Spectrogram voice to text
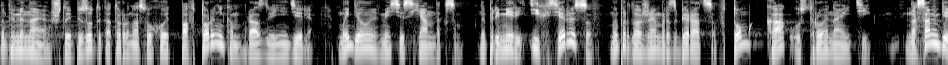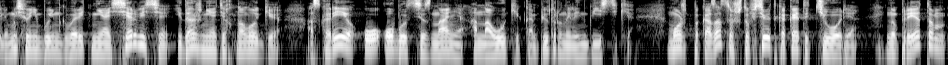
Напоминаю, что эпизоды, которые у нас выходят по вторникам раз в две недели, мы делаем вместе с Яндексом. На примере их сервисов мы продолжаем разбираться в том, как устроено IT. На самом деле мы сегодня будем говорить не о сервисе и даже не о технологии, а скорее о области знания, о науке, компьютерной лингвистике. Может показаться, что все это какая-то теория, но при этом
